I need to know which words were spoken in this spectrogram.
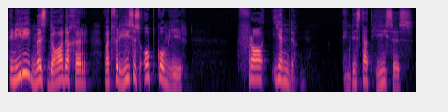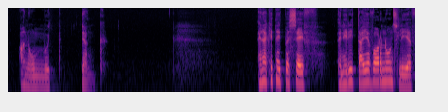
En hierdie misdadiger wat vir Jesus opkom hier vra een ding. En dis dat Jesus aan hom moet dink. En ek het net besef in hierdie tye waarin ons leef,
